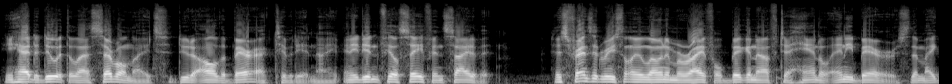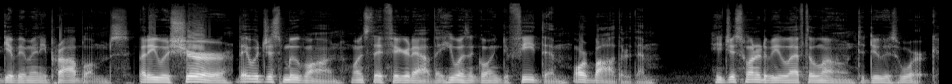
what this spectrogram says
he had to do it the last several nights due to all the bear activity at night, and he didn't feel safe inside of it. His friends had recently loaned him a rifle big enough to handle any bears that might give him any problems, but he was sure they would just move on once they figured out that he wasn't going to feed them or bother them. He just wanted to be left alone to do his work.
